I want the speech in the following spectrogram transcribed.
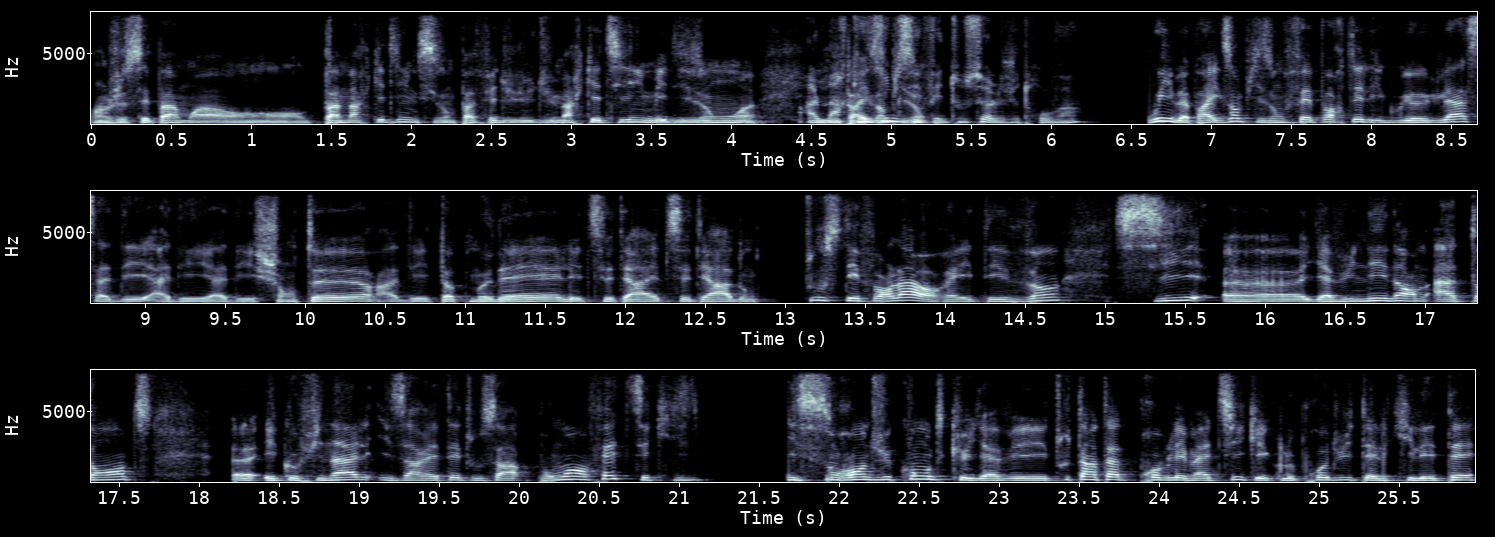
en je sais pas moi, en pas marketing, s'ils ont pas fait du, du marketing, mais disons, ah, le marketing, par exemple, ils ont fait tout seul, je trouve. Hein. Oui, bah par exemple, ils ont fait porter les Google Glass à des à des à des chanteurs, à des top modèles, etc., etc. Donc tout cet effort-là aurait été vain si euh, il y avait une énorme attente euh, et qu'au final ils arrêtaient tout ça. Pour moi, en fait, c'est qu'ils ils se sont rendus compte qu'il y avait tout un tas de problématiques et que le produit tel qu'il était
